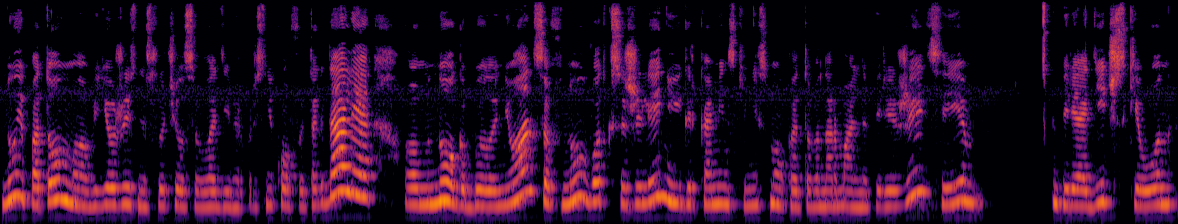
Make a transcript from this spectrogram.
Ну и потом э, в ее жизни случился Владимир Пресняков и так далее. Э, много было нюансов, но вот, к сожалению, Игорь Каминский не смог этого нормально пережить, и периодически он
